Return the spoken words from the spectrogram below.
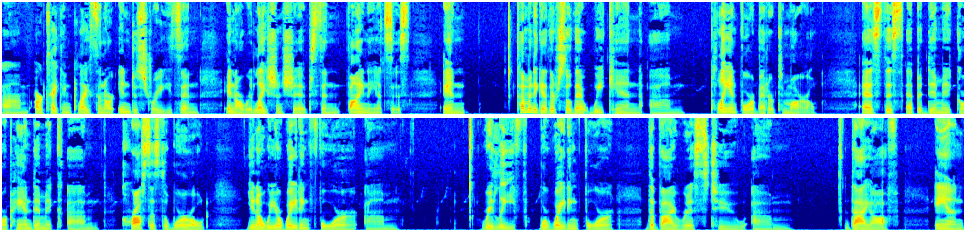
um, are taking place in our industries and in our relationships and finances, and coming together so that we can um, plan for a better tomorrow. As this epidemic or pandemic um, crosses the world, you know, we are waiting for um, relief. We're waiting for the virus to um, die off and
